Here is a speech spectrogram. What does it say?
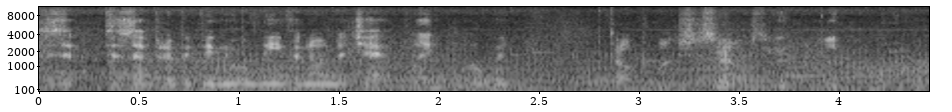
Does, it, does everybody know leaving on a jet plane? Or would... Talk amongst yourselves.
